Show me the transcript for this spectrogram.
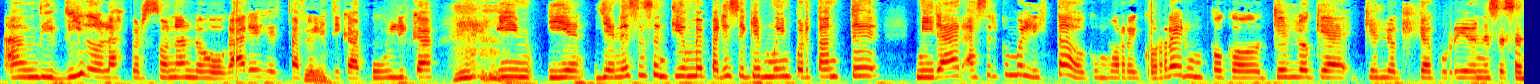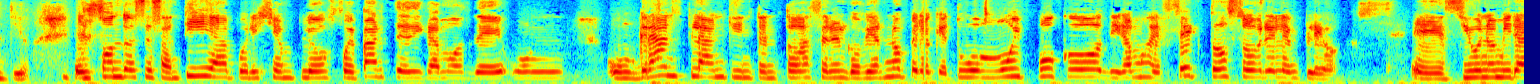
han, vivido las personas, los hogares, esta política pública, y, y, en, ese sentido me parece que es muy importante mirar, hacer como el listado, como recorrer un poco qué es lo que, qué es lo que ha ocurrido en ese sentido. El fondo de cesantía, por ejemplo, fue parte, digamos, de un, un gran plan que intentó hacer el gobierno, pero que tuvo muy poco, digamos, efecto sobre el empleo. Eh, si uno mira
